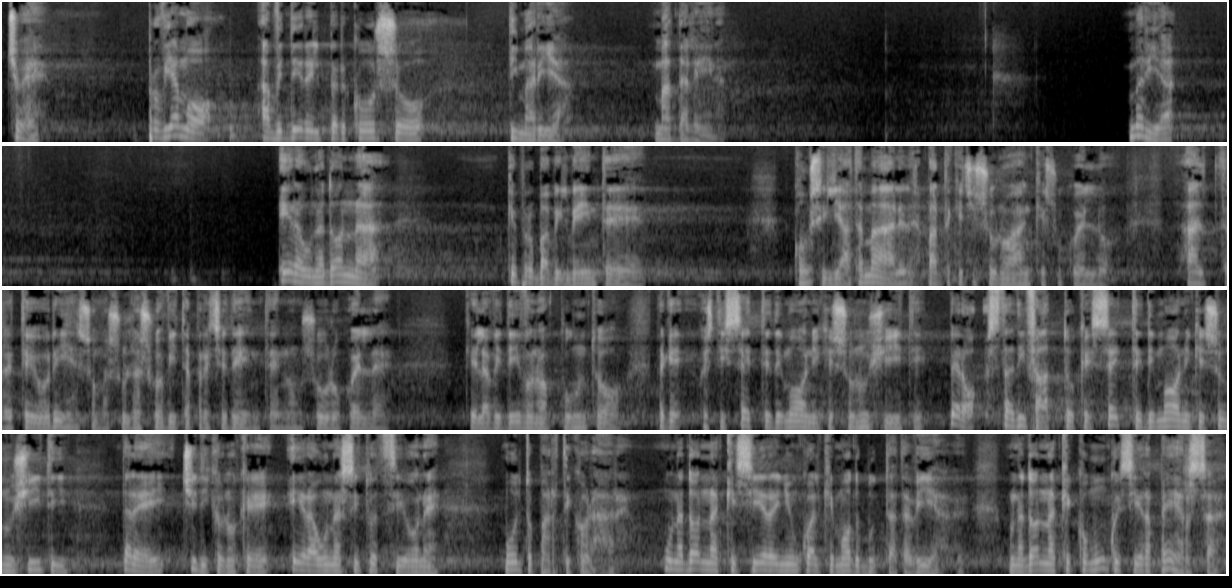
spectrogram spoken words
Cioè, proviamo a vedere il percorso di Maria Maddalena. Maria era una donna che probabilmente consigliata male, a parte che ci sono anche su quello altre teorie, insomma, sulla sua vita precedente, non solo quelle che la vedevano appunto, perché questi sette demoni che sono usciti, però sta di fatto che sette demoni che sono usciti da lei ci dicono che era una situazione molto particolare, una donna che si era in un qualche modo buttata via, una donna che comunque si era persa,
